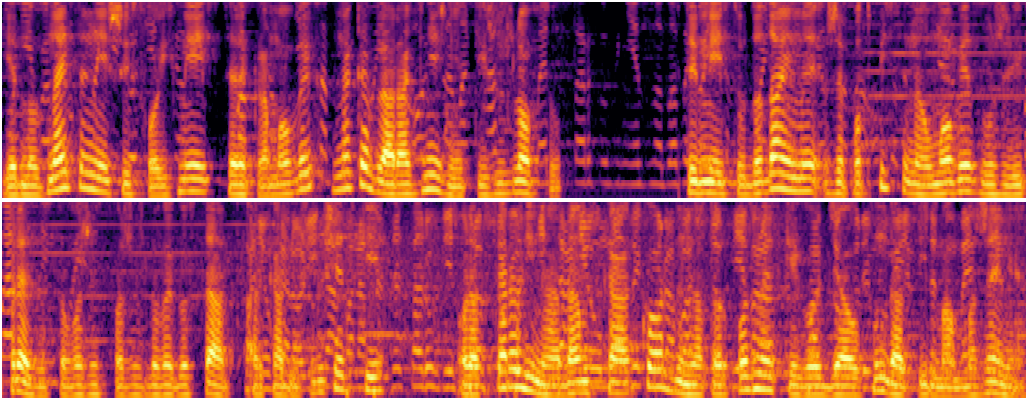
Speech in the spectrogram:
jedno z najcenniejszych swoich miejsc reklamowych na kewlarach gnieźnieńskich żużlowców. W tym miejscu dodajmy, że podpisy na umowie złożyli prezes Towarzystwa Żużlowego Start Arkadiusz Musiecki oraz Karolina Adamska, koordynator poznańskiego oddziału Fundacji Mam Marzenie.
